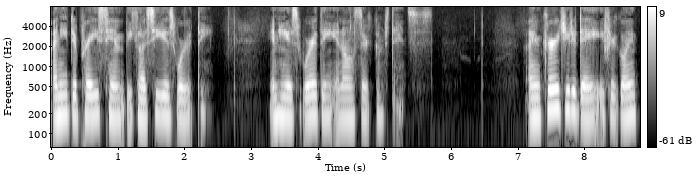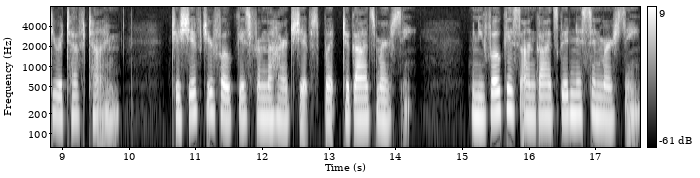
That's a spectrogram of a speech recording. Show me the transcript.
I need to praise Him because He is worthy and He is worthy in all circumstances. I encourage you today, if you're going through a tough time, to shift your focus from the hardships but to God's mercy. When you focus on God's goodness and mercy,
